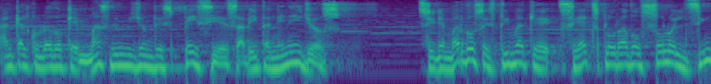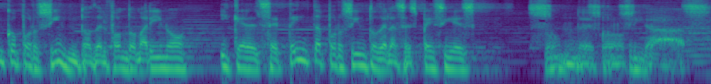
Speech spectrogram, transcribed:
han calculado que más de un millón de especies habitan en ellos. Sin embargo, se estima que se ha explorado solo el 5% del fondo marino y que el 70% de las especies son desconocidas.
